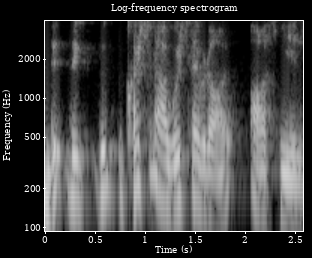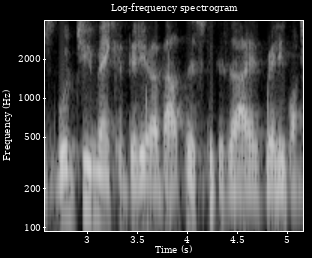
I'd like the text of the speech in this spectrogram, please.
The, the, the, question I wish they would ask me is, would you make a video about this? Because I really want.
